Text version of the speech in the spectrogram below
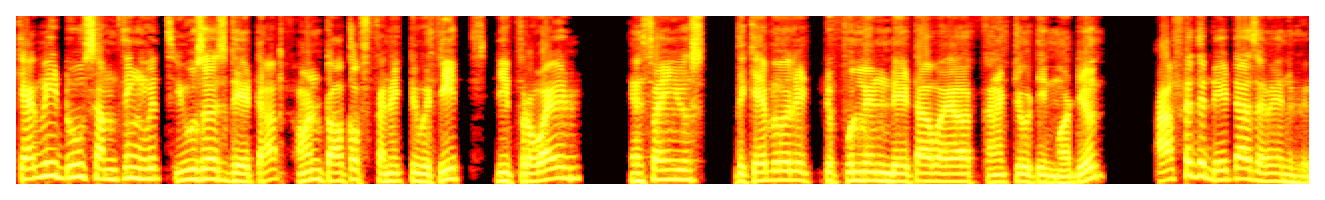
can we do something with users' data on top of connectivity? We provide FIUs the capability to pull in data via our connectivity module. After the data is available,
